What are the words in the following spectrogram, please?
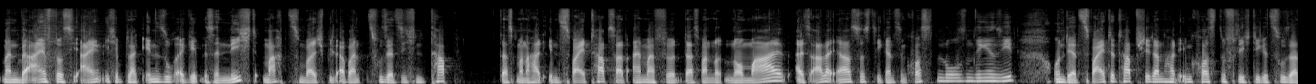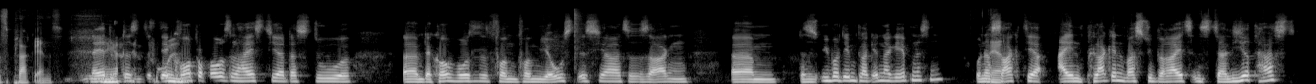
man beeinflusst die eigentliche Plugin-Suchergebnisse nicht, macht zum Beispiel aber einen zusätzlichen Tab, dass man halt eben zwei Tabs hat. Einmal für, dass man normal als allererstes die ganzen kostenlosen Dinge sieht und der zweite Tab steht dann halt eben kostenpflichtige Zusatzplugins. Naja, ja, das, der Core Proposal heißt ja, dass du ähm, der Core Proposal vom, vom Yoast ist ja zu sagen, ähm, das ist über den Plugin-Ergebnissen. Und das ja. sagt ja, ein Plugin, was du bereits installiert hast,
